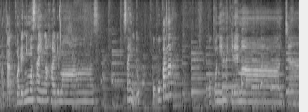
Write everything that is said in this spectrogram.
またこれにもサインが入ります。サインどここかな？ここに入れます。じゃん。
